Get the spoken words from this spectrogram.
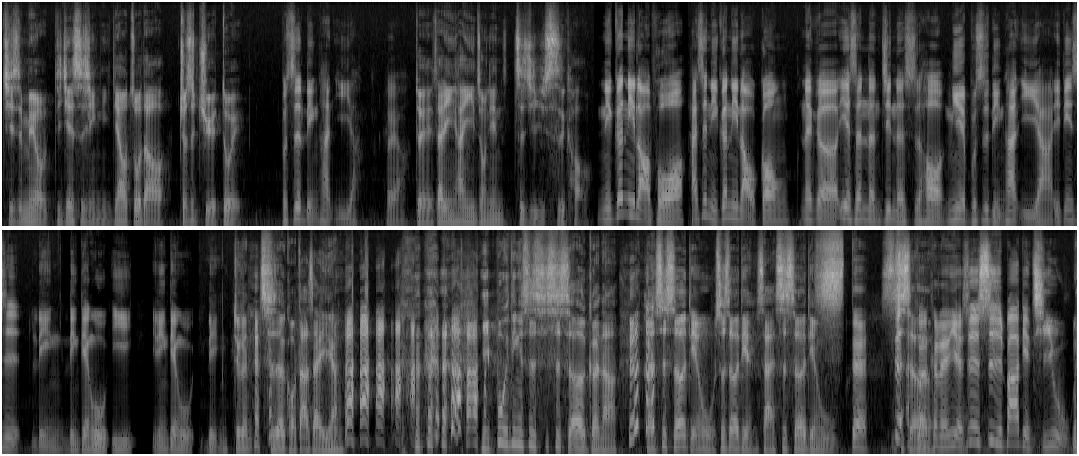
其实没有一件事情你一定要做到就是绝对，不是零和一啊。对啊，对，在零和一中间自己思考。你跟你老婆，还是你跟你老公，那个夜深人静的时候，你也不是零和一啊，一定是零零点五一零点五零。就跟吃热狗大赛一样，你不一定是四十二根啊，可能是十二点五、四十二点三、四十二点五，对，四十二可可能也是四十八点七五。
